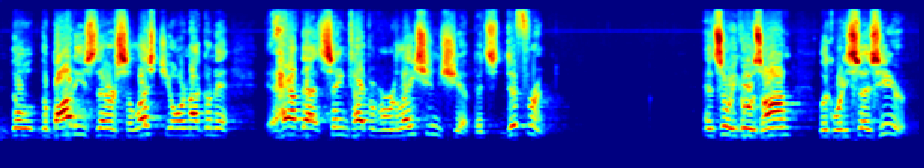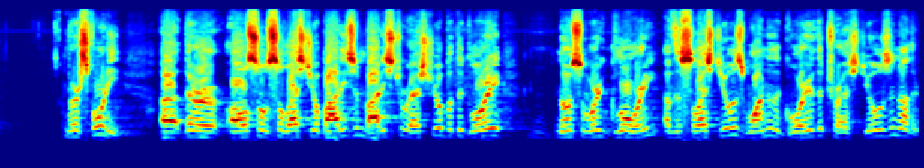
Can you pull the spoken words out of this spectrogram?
the, the bodies that are celestial are not going to have that same type of a relationship. It's different. And so he goes on, look what he says here. Verse 40 uh, there are also celestial bodies and bodies terrestrial, but the glory, notice the word glory of the celestial is one, and the glory of the terrestrial is another.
